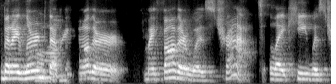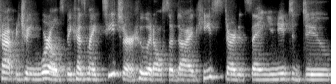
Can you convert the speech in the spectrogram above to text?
but i learned that my father my father was trapped. Like he was trapped between worlds because my teacher who had also died he started saying you need to do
